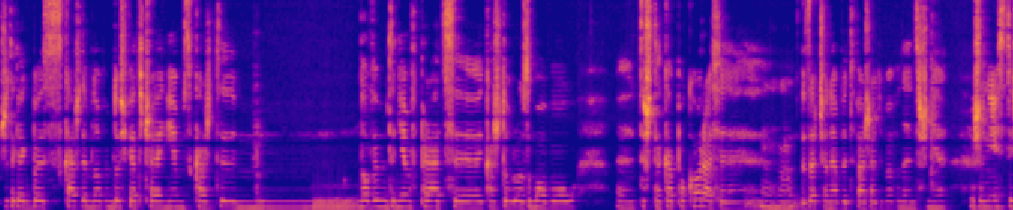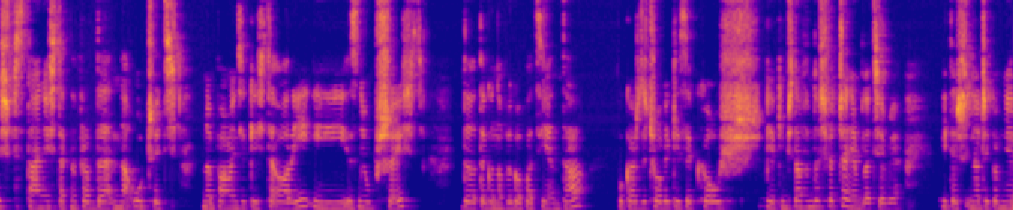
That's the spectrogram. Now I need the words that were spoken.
że tak jakby z każdym nowym doświadczeniem, z każdym nowym dniem w pracy, każdą rozmową, też taka pokora się mhm. zaczyna wytwarzać wewnętrznie. Że nie jesteś w stanie się tak naprawdę nauczyć na pamięć jakiejś teorii i z nią przyjść do tego nowego pacjenta, bo każdy człowiek jest jakąś, jakimś nowym doświadczeniem dla ciebie. I też inaczej pewnie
